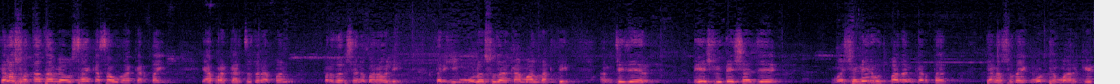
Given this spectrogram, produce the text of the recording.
त्याला स्वतःचा व्यवसाय कसा उभा करता येईल या प्रकारचं जर आपण प्रदर्शनं भरवली तर ही मुलं सुद्धा कामाला लागतील. आमचे जे देश विदेशात जे मशिनरी उत्पादन करतात त्यांना सुद्धा एक मोठं मार्केट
